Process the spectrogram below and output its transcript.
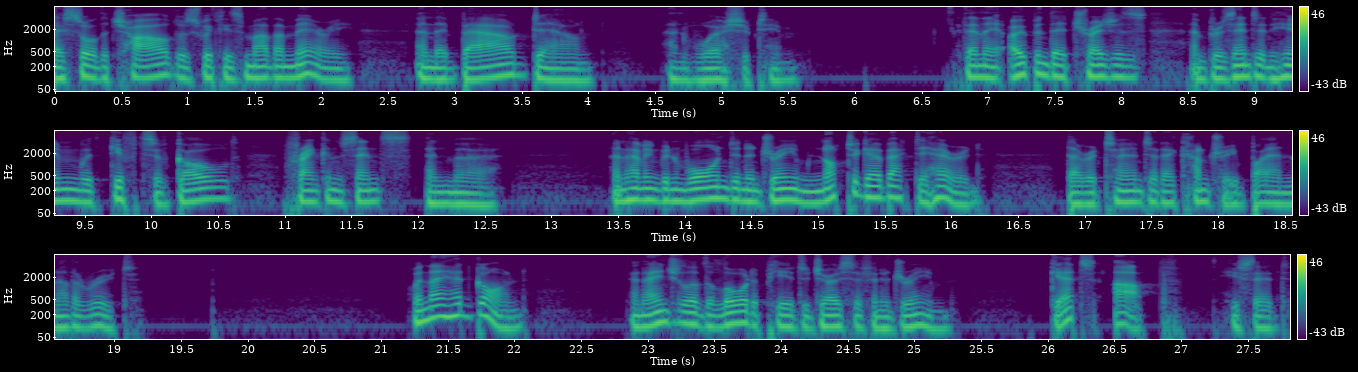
they saw the child was with his mother Mary, and they bowed down and worshipped him. Then they opened their treasures and presented him with gifts of gold, frankincense, and myrrh. And having been warned in a dream not to go back to Herod, they returned to their country by another route. When they had gone, an angel of the Lord appeared to Joseph in a dream. Get up, he said.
